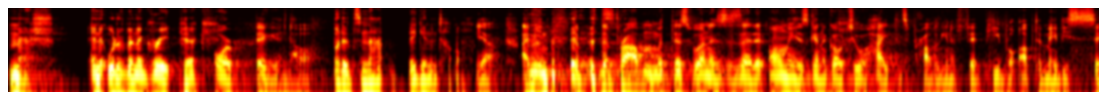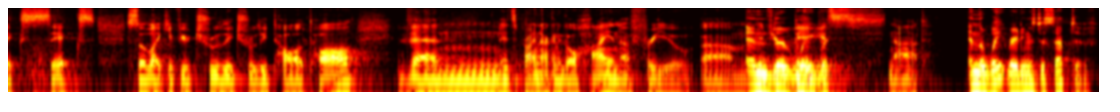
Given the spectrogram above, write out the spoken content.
mesh and it would have been a great pick. or big and tall. But it's not big and tall. Yeah, I mean, the, the problem with this one is, is that it only is gonna go to a height that's probably gonna fit people up to maybe six, six. So like if you're truly, truly tall, tall, then it's probably not gonna go high enough for you. Um, And if you're the big, it's not. And the weight rating is deceptive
